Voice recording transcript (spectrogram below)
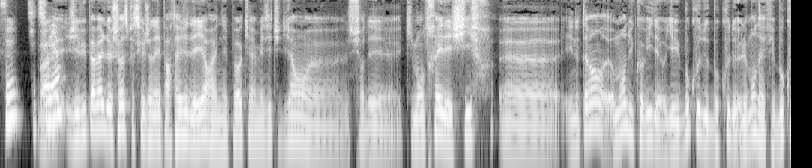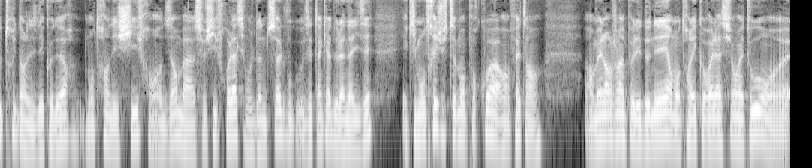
Si, tu te souviens? J'ai vu pas mal de choses parce que j'en avais partagé d'ailleurs à une époque à mes étudiants euh, sur des qui montraient des chiffres euh, et notamment au moment du Covid, il y a eu beaucoup de beaucoup de le monde avait fait beaucoup de trucs dans les décodeurs montrant des chiffres en disant bah ce chiffre-là si on vous le donne seul, vous, êtes incapable de l'analyser et qui montrait justement pourquoi en fait en en mélangeant un peu les données, en montrant les corrélations et tout, euh,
